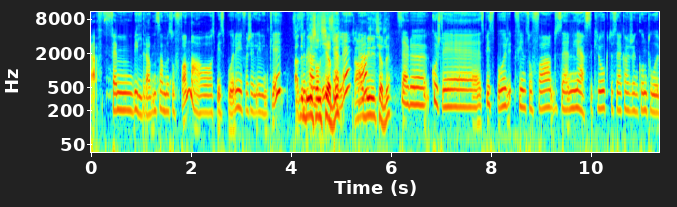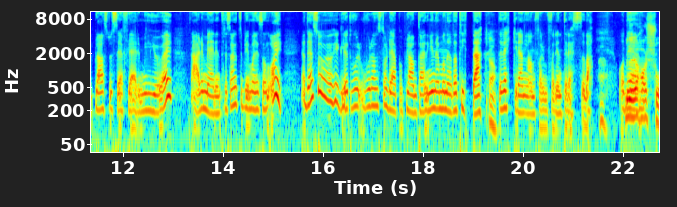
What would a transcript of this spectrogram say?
ja, fem bilder av den samme sofaen da, og spisebordet i forskjellige vinkler. Ja, det blir litt sånn kjedelig. kjedelig. Ja, det blir litt kjedelig. Ser du koselig spisebord, fin sofa, du ser en lesekrok, du ser kanskje en kontorplass, du ser flere miljøer, så er det mer interessant. Så blir man litt sånn Oi, ja, det så jo hyggelig ut. Hvor, hvordan står det på plantegningen? Jeg må ned og titte. Ja. Det vekker en eller annen form for interesse, da. Men dere har så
